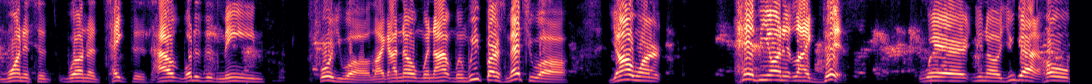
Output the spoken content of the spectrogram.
wanted to want to take this how what does this mean for you all like i know when i when we first met you all y'all weren't heavy on it like this where you know you got whole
